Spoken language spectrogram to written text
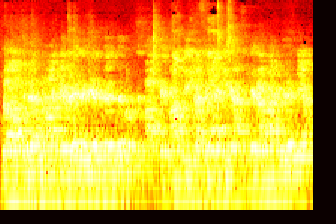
no va a tener nada que ver, evidentemente, porque la temática que tenía era navideña,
